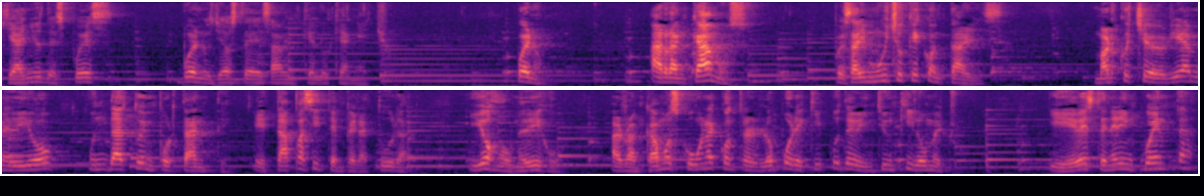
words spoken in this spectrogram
que años después, bueno, ya ustedes saben qué es lo que han hecho. Bueno, arrancamos, pues hay mucho que contarles. Marco Echeverría me dio un dato importante, etapas y temperatura. Y ojo, me dijo, arrancamos con una contrarreloj por equipos de 21 kilómetros. Y debes tener en cuenta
